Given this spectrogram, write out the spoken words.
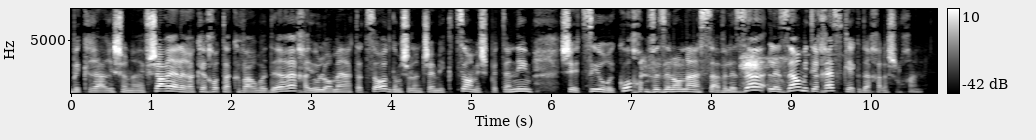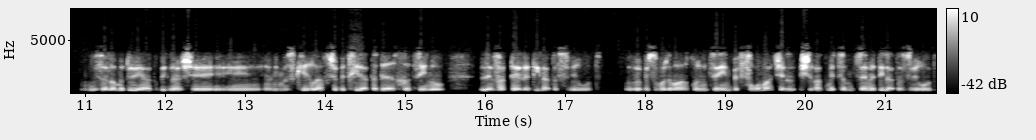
בקריאה ראשונה. אפשר היה לרכך אותה כבר בדרך, היו לא מעט הצעות, גם של אנשי מקצוע, משפטנים, שהציעו ריכוך, וזה לא נעשה, ולזה הוא מתייחס כאקדח על השולחן. זה לא מדויק, בגלל שאני מזכיר לך שבתחילת הדרך רצינו לבטל את עילת הסבירות. ובסופו של דבר אנחנו נמצאים בפורמט של, שרק מצמצם את עילת הסבירות,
